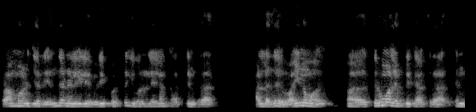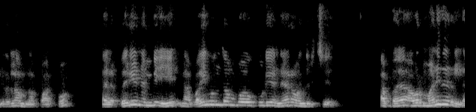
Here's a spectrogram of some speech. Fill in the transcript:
ராமானுஜர் எந்த நிலையிலே வெளிப்பட்டு இவர்களையெல்லாம் காக்கின்றார் அல்லது வைணவ திருமால் எப்படி கேட்கிறார் என்றெல்லாம் நான் பார்ப்போம். அதுல பெரிய நம்பி நான் வைகுந்தம் போகக்கூடிய நேரம் வந்துருச்சு. அப்ப அவர் மனிதர் இல்ல.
